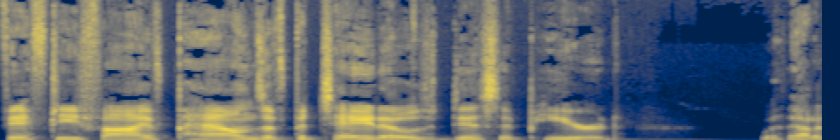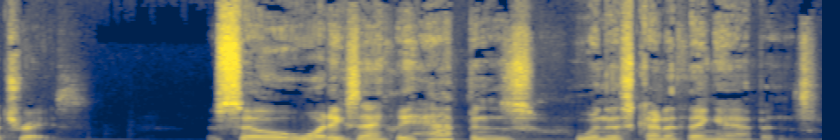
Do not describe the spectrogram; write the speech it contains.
55 pounds of potatoes disappeared without a trace. So, what exactly happens when this kind of thing happens?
